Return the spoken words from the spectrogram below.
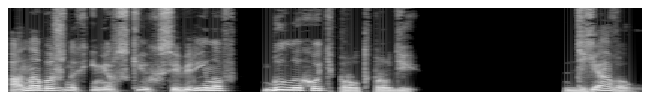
а набожных и мирских северинов было хоть пруд пруди. Дьявол,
